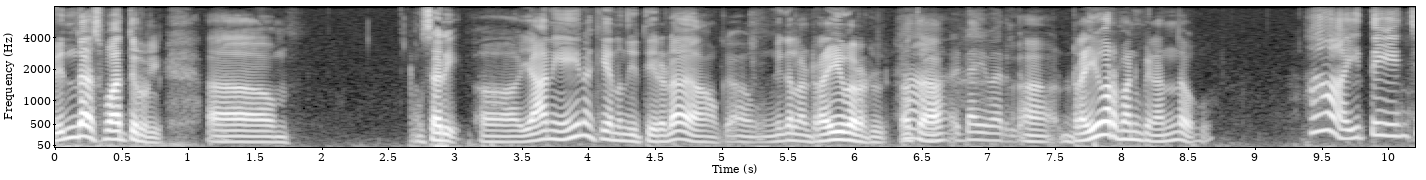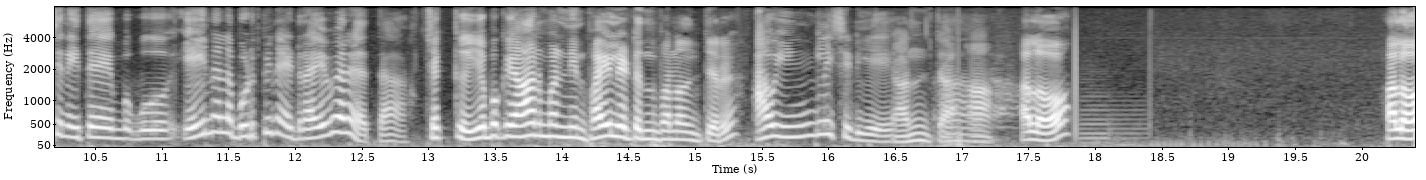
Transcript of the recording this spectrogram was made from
ಬಿಂದಾಸ್ ಪಾತಿರುಲಿ ಸರಿ ಯಾನ್ ಏನಕ್ಕೆ ಏನಂದಿತ್ತೀರಡ ನಿಗಲ ಡ್ರೈವರ್ ಡ್ರೈವರ್ ಡೈವರ್ ಡ್ರೈವರ್ ಪನ್ಪಿನ ಅಂದವು. ಹಾ ಇತ್ತೆ ಇಂಚಿನ ಇತ್ತೆ ಏನೆಲ್ಲ ಬುಡ್ಪಿನ ಡ್ರೈವರ್ ಆತ ಚೆಕ್ ಈ ಬುಕ್ ಯಾನ್ ಮನ್ ನೀನ್ ಪೈಲಟ್ ಅಂತ ಪನ್ನಂತೀರು ಅವು ಇಂಗ್ಲೀಷ್ ಇಡಿಯ. ಅಂತ ಹಲೋ ಹಲೋ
